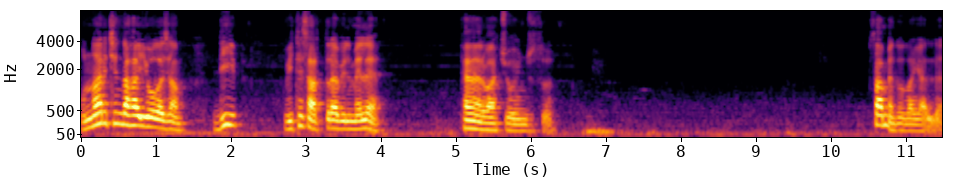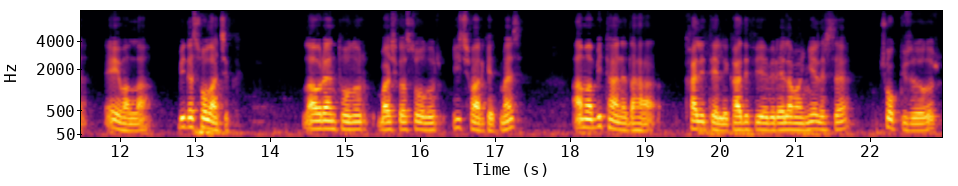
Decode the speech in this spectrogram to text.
Bunlar için daha iyi olacağım deyip vites arttırabilmeli Fenerbahçe oyuncusu. Samedo da geldi. Eyvallah. Bir de sol açık. Laurent olur, başkası olur. Hiç fark etmez. Ama bir tane daha kaliteli, kadifiye bir eleman gelirse çok güzel olur.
